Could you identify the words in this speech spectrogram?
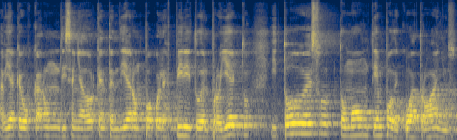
Había que buscar un diseñador que entendiera un poco el espíritu del proyecto y todo eso tomó un tiempo de cuatro años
